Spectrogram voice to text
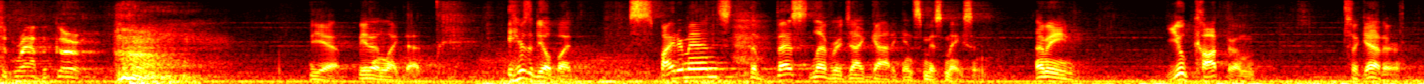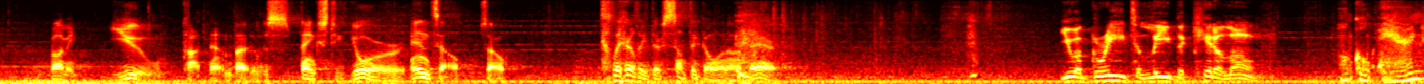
to grab the girl. Yeah, he didn't like that. Here's the deal, bud. Spider-Man's the best leverage I got against Miss Mason. I mean, you caught them together. Well, I mean, you caught them, but it was thanks to your intel, so clearly there's something going on there. You agreed to leave the kid alone. Uncle Aaron?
